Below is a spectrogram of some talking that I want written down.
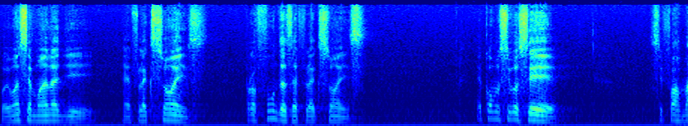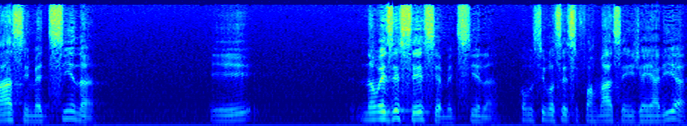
Foi uma semana de reflexões, profundas reflexões. É como se você se formasse em medicina e não exercesse a medicina como se você se formasse em engenharia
